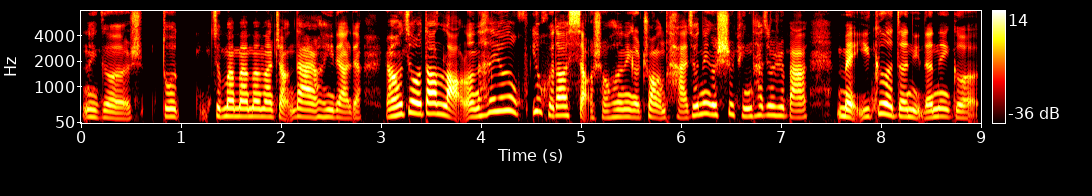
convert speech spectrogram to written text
那个多就慢慢慢慢长大，然后一点点，然后就到老了呢，他又又回到小时候的那个状态。就那个视频，他就是把每一个的你的那个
